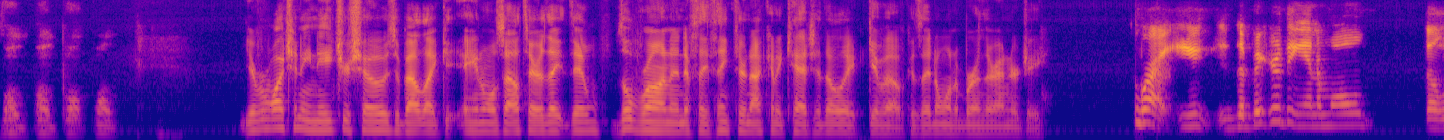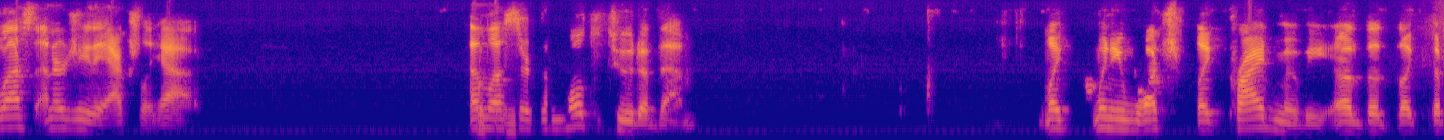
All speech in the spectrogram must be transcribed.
boom, boom, boom, boom. You ever watch any nature shows about like animals out there? They they'll they'll run, and if they think they're not going to catch it, they'll like give up because they don't want to burn their energy. Right. You, the bigger the animal, the less energy they actually have. Unless there's a multitude of them. Like when you watch like Pride movie, uh, the like the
